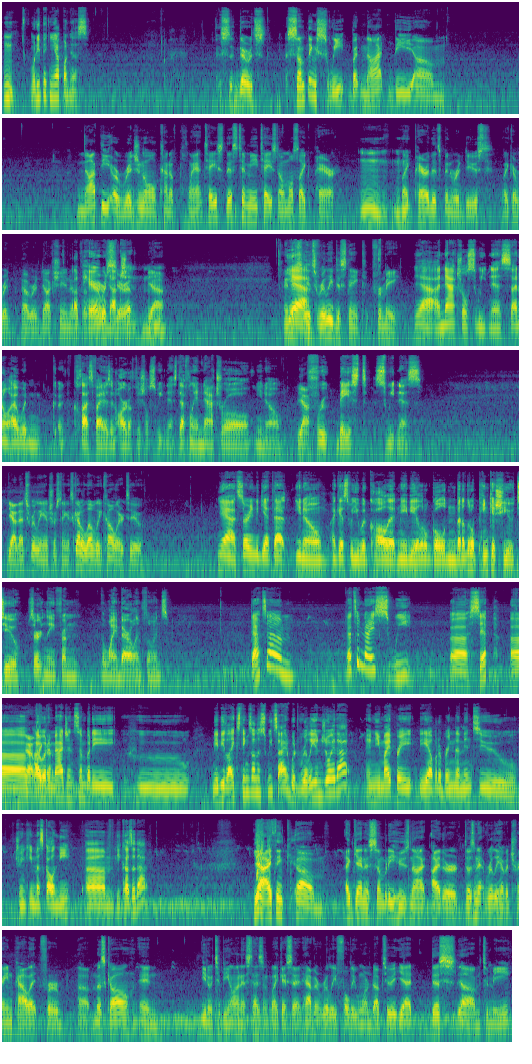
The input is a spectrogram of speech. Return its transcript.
Hmm. What are you picking up on this? s- there was something sweet, but not the um, not the original kind of plant taste. This to me tastes almost like pear, Mm, mhm. like pear that's been reduced, like a, re- a reduction of A pear syrup. reduction, mhm. Yeah. And Yeah. it's, it's really distinct for me. Yeah, a natural sweetness. I don't. I wouldn't classify it as an artificial sweetness. Definitely a natural, you know, Yeah. fruit-based sweetness. Yeah, that's really interesting. It's got a lovely color too. Yeah, it's starting to get that, you know, I guess what you would call it, maybe a little golden, but a little pinkish hue too. Certainly from the wine barrel influence. That's um, that's a nice sweet uh, sip. Uh, I I, like would that. imagine somebody who maybe likes things on the sweet side would really enjoy that, and you might be, be able to bring them into drinking mezcal neat um, because of that. Yeah, I think um, again, as somebody who's not either doesn't really have a trained palate for uh, mezcal, and you know, to be honest, hasn't like I said, haven't really fully warmed up to it yet. This, um, to me,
